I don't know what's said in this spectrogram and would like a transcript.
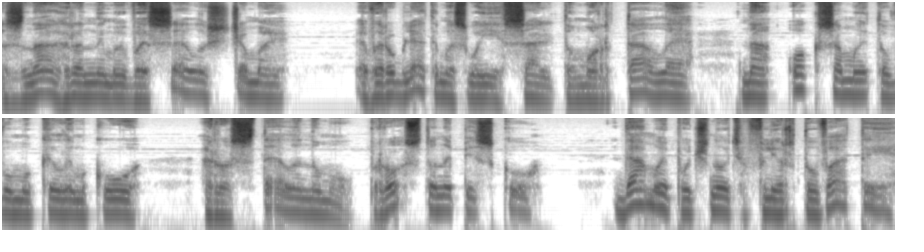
з награними веселощами вироблятиме свої сальто мортале на оксамитовому килимку, розстеленому просто на піску. Дами почнуть фліртувати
